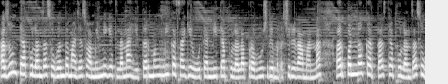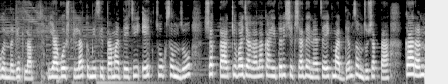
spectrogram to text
अजून त्या फुलांचा सुगंध माझ्या स्वामींनी घेतला नाही तर मग मी कसा घेऊ? त्यांनी त्या फुलाला प्र प्रभू श्री श्रीरामांना अर्पण न करताच त्या फुलांचा सुगंध घेतला. या गोष्टीला तुम्ही सीतामातेची एक चूक समजू शकता किंवा जगाला काहीतरी शिक्षा देण्याचं एक माध्यम समजू शकता. कारण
